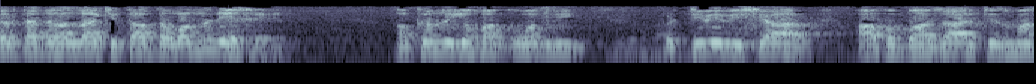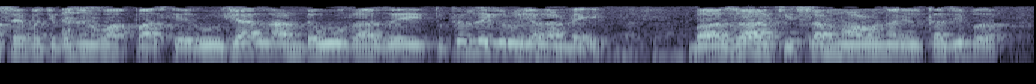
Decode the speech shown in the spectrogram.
دلته د الله کتاب ته غوږ نه دی ښه او کوم لګي خو غوږ دی په ټي وي وشار او په بازار کې زما سه بچ کنن وخت پاس کې روزه لاندو راځي په کوم لګي روزه لاندې بازار کې سمعون للکذب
